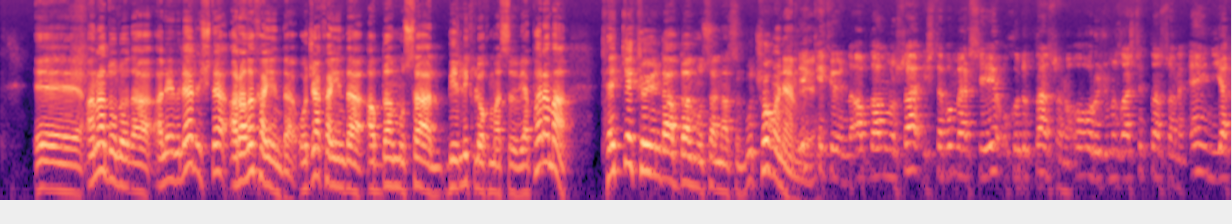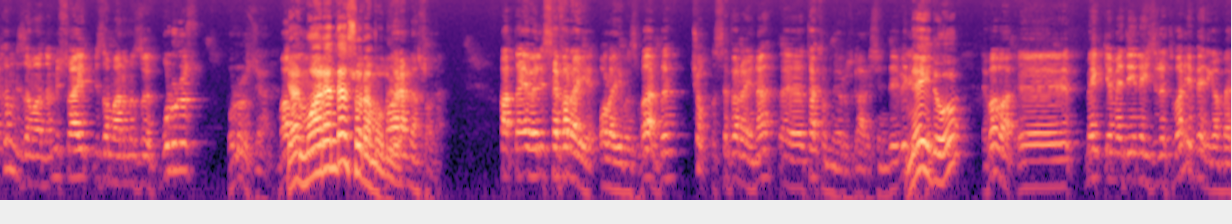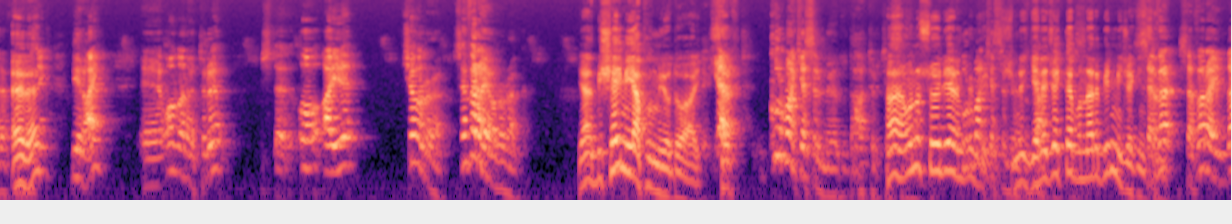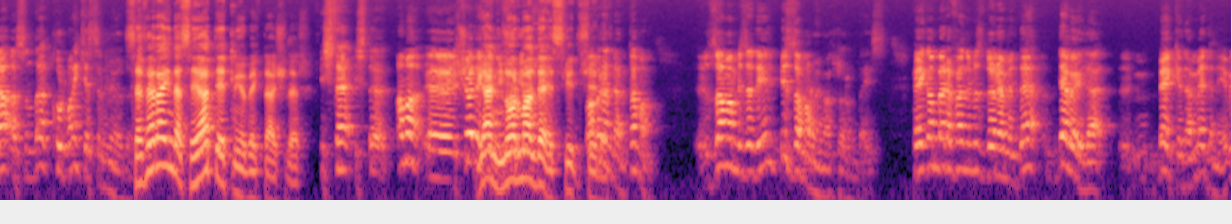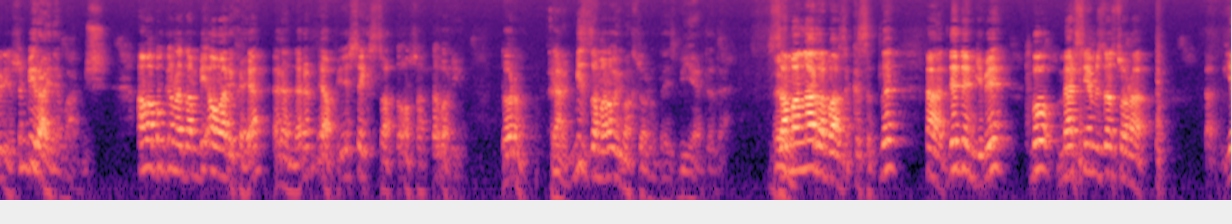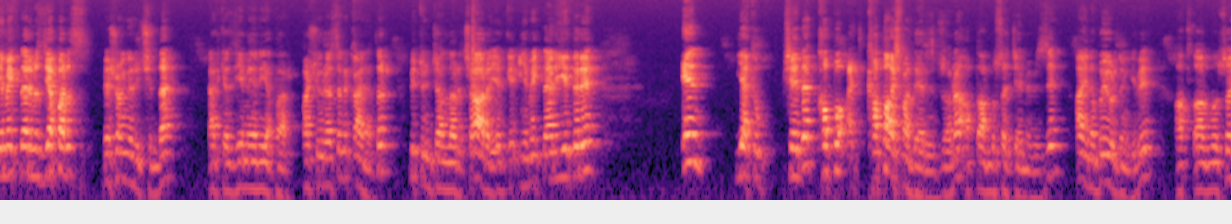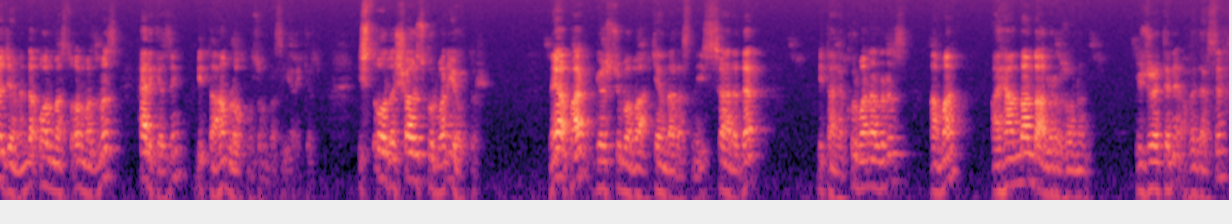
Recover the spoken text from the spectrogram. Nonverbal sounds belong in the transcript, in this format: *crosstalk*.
Ee, Anadolu'da Aleviler işte Aralık ayında, Ocak ayında Abdal Musa birlik lokması yapar ama Tekke köyünde Abdal Musa nasıl? Bu çok önemli. Tekke köyünde Abdal Musa işte bu Mersiye'yi okuduktan sonra, o orucumuzu açtıktan sonra en yakın bir zamanda, müsait bir zamanımızı buluruz. Buluruz yani. Yani Muharrem'den sonra mı oluyor? Muharrem'den sonra. Hatta evveli sefer ayı olayımız vardı. Çok da sefer ayına e, takılmıyoruz gari şimdi. biliyorsun. Neydi o? E baba e, Mekke Medine hicreti var ya Peygamber Efendimiz'in bir ay. E, ondan ötürü işte o ayı şey olarak, sefer ayı olarak. Yani bir şey mi yapılmıyordu o ay? Yani kurban kesilmiyordu daha Türkçesi. Ha onu söyleyelim. Kurban Bir- kesilmiyor. Şimdi gelecekte bunları bilmeyecek insanlar. Sefer, sefer ayında aslında kurban kesilmiyordu. Sefer ayında seyahat de etmiyor Bektaşiler. işte işte ama e, şöyle Yani düşünün. normalde eski şeyler. Babaannem tamam. Zaman bize değil, biz zaman uymak zorundayız. Peygamber Efendimiz döneminde deveyle e, Mekke'den Medine'ye biliyorsun bir ayda varmış. Ama bugün adam bir Amerika'ya erenlerim ne yapıyor? 8 saatte 10 saatte varıyor. Doğru mu? Yani Evet. biz zamana uymak zorundayız bir yerde de. Zamanlar da bazı kısıtlı. Ha dediğim gibi bu Mersiyemizden sonra e, yemeklerimizi yaparız 5-10 gün içinde. Herkes yemeğini yapar. Aşuresini kaynatır. Bütün canları çağırır. ye- Yemeklerini yedirir. En yakın şeyde kapı kapı açma deriz ona. Abdal Musa cemimizi. Aynı buyurduğun gibi Abdal Musa ceminde olmazsa olmazımız herkesin bir taham lokması olması gerekir. İşte orada şahıs kurbanı yoktur. Ne yapar? Gözcü baba kendi arasında istişare eder. Bir tane kurban alırız ama Ayhan'dan da alırız onun ücretini affedersin.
